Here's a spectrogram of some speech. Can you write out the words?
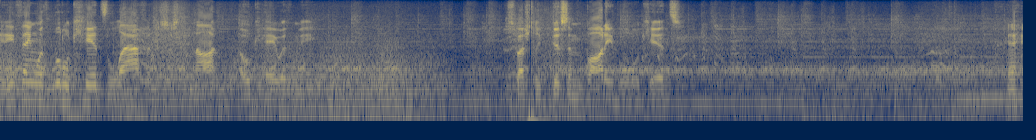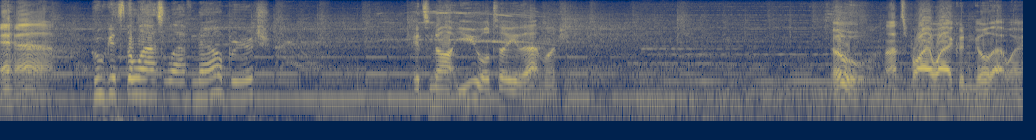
Anything with little kids laughing is just not okay with me. Especially disembodied little kids. Who gets the last laugh now, bitch? It's not you, I'll tell you that much. Oh, that's probably why I couldn't go that way.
